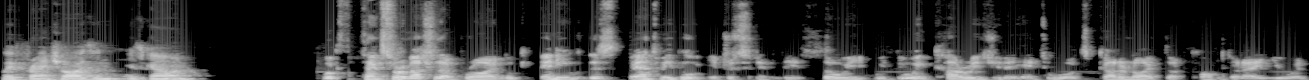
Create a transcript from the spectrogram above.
where franchising is going. Look, thanks very much for that, Brian. Look, any there's bound to be people interested in this, so we, we do encourage you to head towards gutterknight.com.au and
